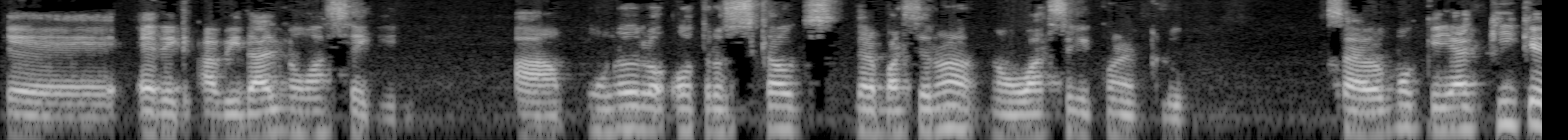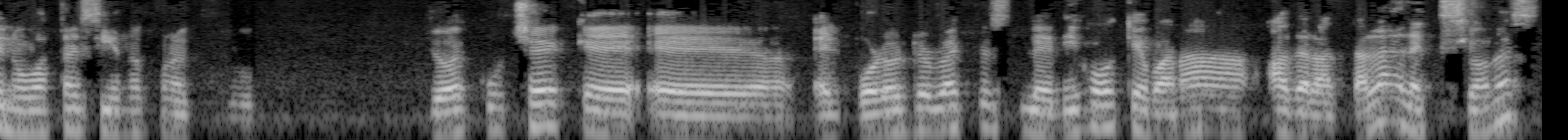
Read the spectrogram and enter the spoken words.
que Eric Avidal no va a seguir. uno de los otros scouts del Barcelona no va a seguir con el club. Sabemos que ya Quique no va a estar siguiendo con el club yo escuché que eh, el Board of Directors le dijo que van a adelantar las elecciones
